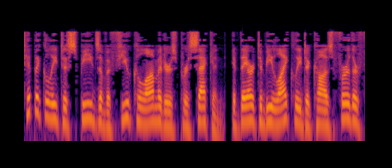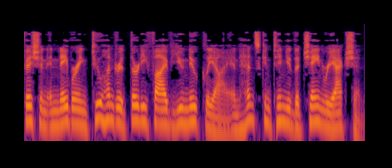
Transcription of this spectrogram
typically to speeds of a few kilometers per second, if they are to be likely to cause further fission in neighboring 235 U nuclei and hence continue the chain reaction.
